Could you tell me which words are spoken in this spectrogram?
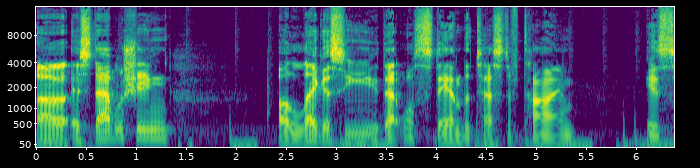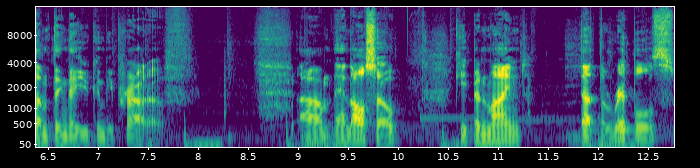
Uh, establishing a legacy that will stand the test of time is something that you can be proud of. Um, and also, keep in mind that the ripples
